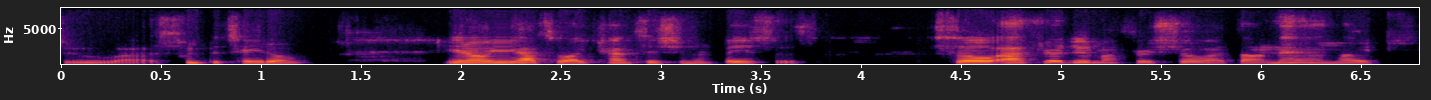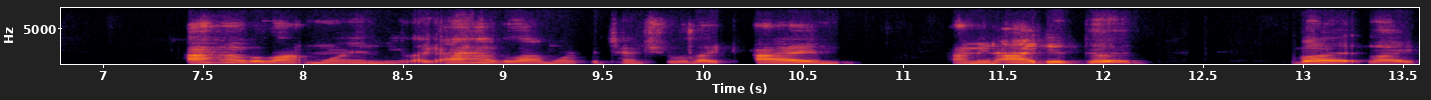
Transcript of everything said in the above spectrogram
to uh, sweet potato. You know, you have to like transition in phases. So after I did my first show, I thought, man, like I have a lot more in me. Like I have a lot more potential. Like I'm, I mean, I did good, but like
